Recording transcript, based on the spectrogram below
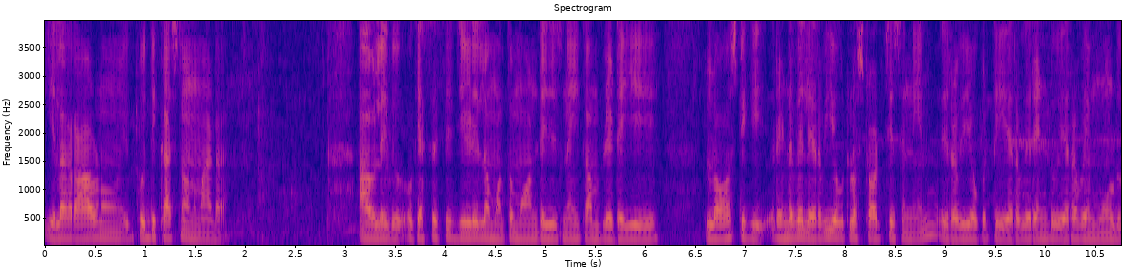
ఇలా రావడం ఇది కొద్ది కష్టం అనమాట అవ్వలేదు. ఒక ఎస్ఎస్సి జీడీలో మొత్తం మానిటైజేషన్ అయ్యి కంప్లీట్ అయ్యి లాస్ట్కి రెండు వేల ఇరవై ఒకటిలో స్టార్ట్ చేశాను నేను. ఇరవై ఒకటి ఇరవై రెండు ఇరవై మూడు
